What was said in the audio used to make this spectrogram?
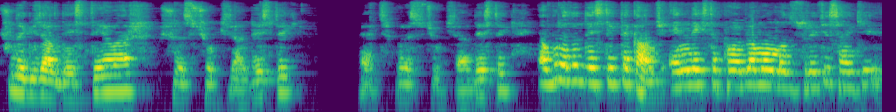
Şurada güzel desteği var. Şurası çok güzel destek. Evet burası çok güzel destek. Ya burada destekte kalmış. Endekste problem olmadığı sürece sanki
